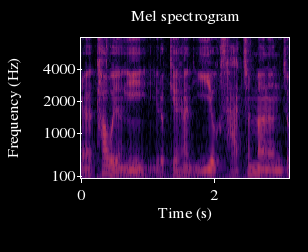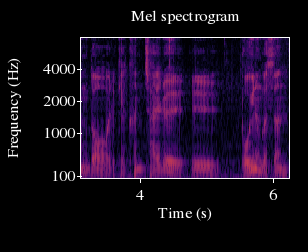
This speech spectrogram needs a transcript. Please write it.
예, 타워형이 이렇게 한 2억 4천만 원 정도 이렇게 큰 차이를 보이는 것은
